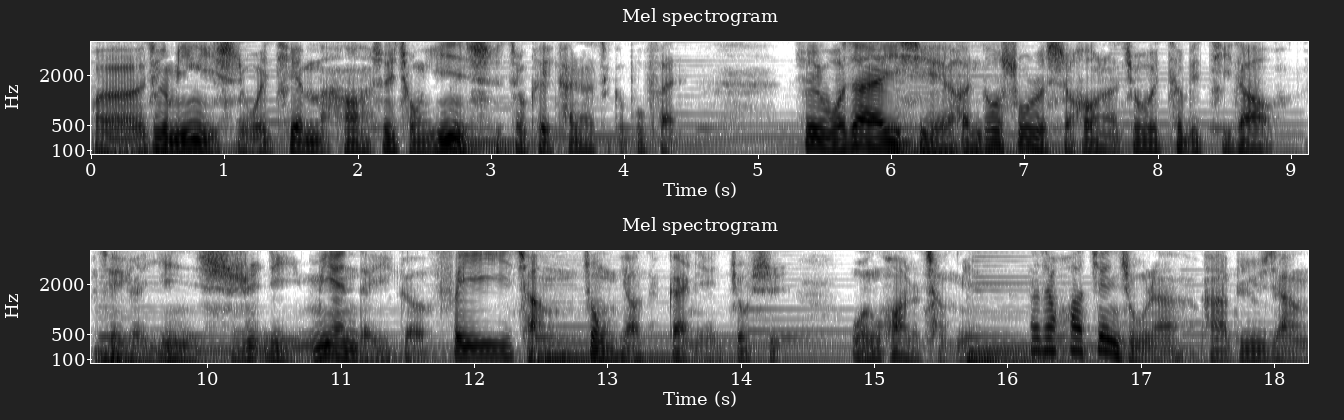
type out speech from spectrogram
呃，这个民以食为天嘛，哈，所以从饮食就可以看到这个部分。所以我在写很多书的时候呢，就会特别提到这个饮食里面的一个非常重要的概念，就是文化的层面。那在画建筑呢，啊，比如讲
